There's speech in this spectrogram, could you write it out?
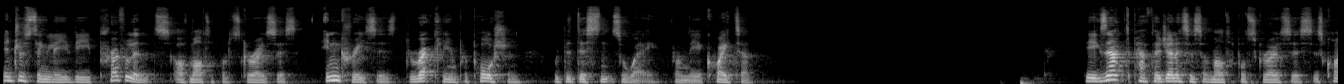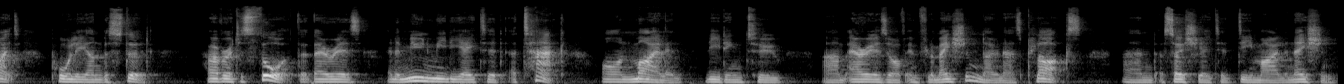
Interestingly, the prevalence of multiple sclerosis increases directly in proportion with the distance away from the equator. The exact pathogenesis of multiple sclerosis is quite poorly understood. However, it is thought that there is an immune mediated attack on myelin, leading to um, areas of inflammation known as plaques and associated demyelination.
